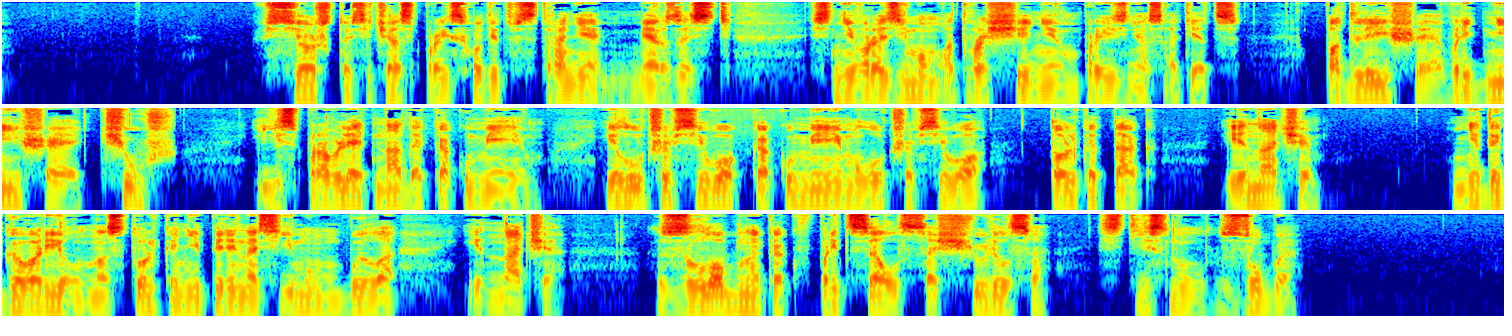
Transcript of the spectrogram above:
Все, что сейчас происходит в стране, мерзость, с невыразимым отвращением произнес отец. Подлейшая, вреднейшая чушь, и исправлять надо, как умеем, и лучше всего, как умеем лучше всего, только так, иначе... Не договорил, настолько непереносимым было иначе. Злобно, как в прицел, сощурился, стиснул зубы.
